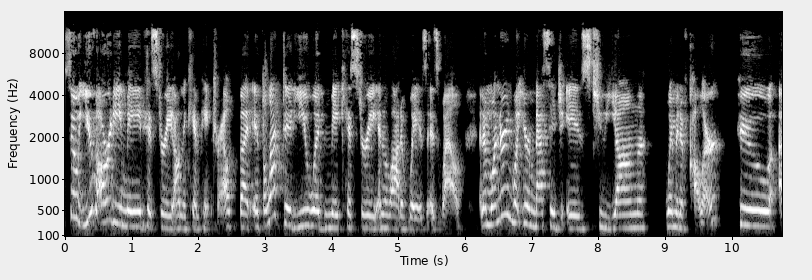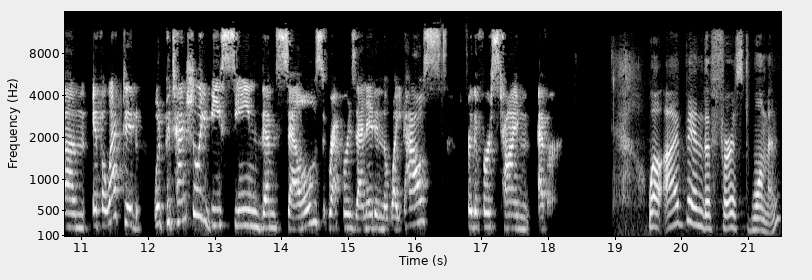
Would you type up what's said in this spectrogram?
So you've already made history on the campaign trail, but if elected, you would make history in a lot of ways as well. And I'm wondering what your message is to young women of color who, um, if elected, would potentially be seeing themselves represented in the White House for the first time ever. Well, I've been the first woman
